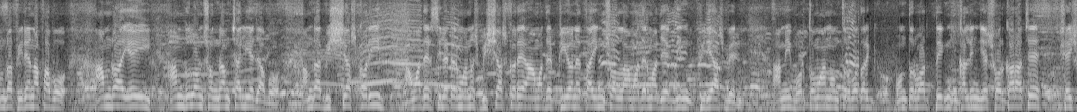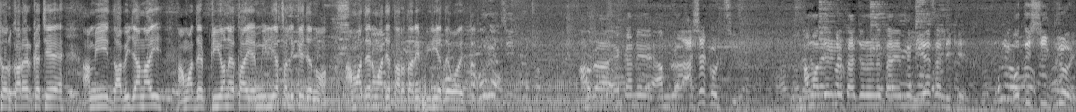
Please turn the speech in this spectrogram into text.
আমরা ফিরে না পাবো, আমরা এই আন্দোলন সংগ্রাম চালিয়ে যাব। আমরা বিশ্বাস করি, আমাদের সিলেটের মানুষ বিশ্বাস করে, আমাদের প্রিয় নেতা ইনশাল্লাহ আমাদের মাঝে একদিন ফিরে আসবেন। আমি বর্তমান অন্তর্বর্তী অন্তর্বর্তীকালীন যে সরকার আছে, সেই সরকারের কাছে আমি দাবি জানাই, আমাদের প্রিয় নেতা এম ইলিয়াস আলীকে যেন আমাদের মাঝে তাড়াতাড়ি ফিরিয়ে দেওয়া হয় আমরা এখানে, আমরা আশা করছি আমাদের নেতা, জননেতা এম ইলিয়াস আলীকে অতি শীঘ্রই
